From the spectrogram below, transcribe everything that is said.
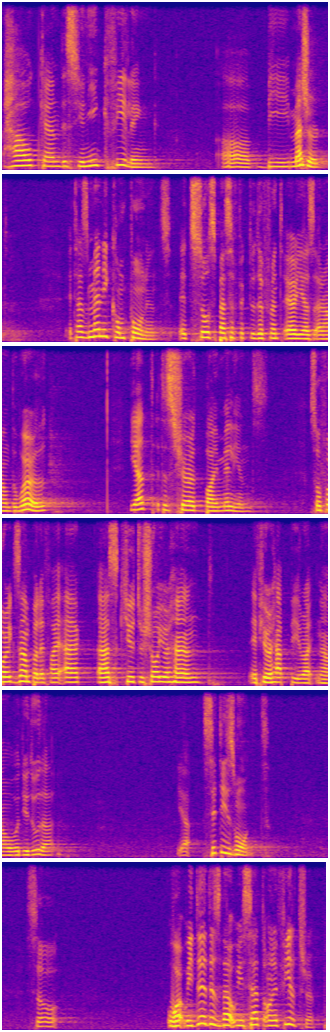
how can this unique feeling uh, be measured. It has many components. It's so specific to different areas around the world, yet it is shared by millions. So for example, if I ask you to show your hand if you're happy right now, would you do that? Yeah, cities won't. So what we did is that we set on a field trip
